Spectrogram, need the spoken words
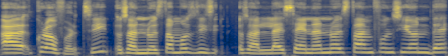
a Crawford, ¿sí? O sea, no estamos, o sea, la escena no está en función de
